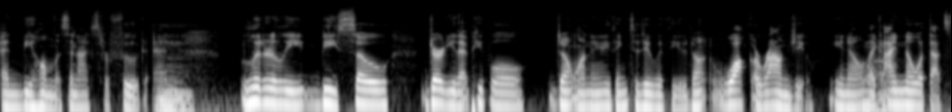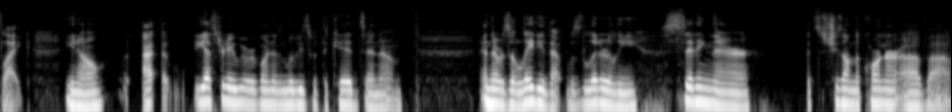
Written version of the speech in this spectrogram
and be homeless and ask for food and Mm. literally be so dirty that people don't want anything to do with you don't walk around you you know like i know what that's like you know I, yesterday we were going to the movies with the kids and um and there was a lady that was literally sitting there it's she's on the corner of uh,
